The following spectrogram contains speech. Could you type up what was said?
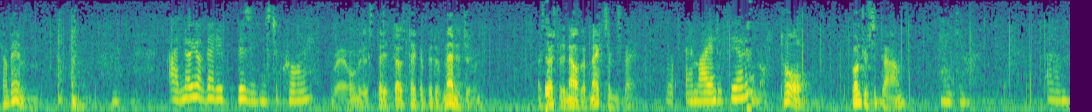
Come in. I know you're very busy, Mr. Crawley. Well, the estate does take a bit of managing, especially now that Maxim's back. Well, am I interfering? Not at all. Won't you sit down? Thank you. Um,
